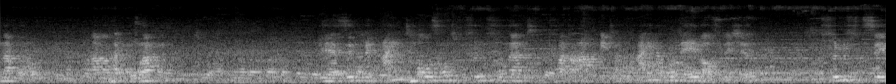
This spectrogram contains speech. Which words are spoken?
knapp anderthalb Monaten. Wir sind mit 1500 Quadratmetern reiner Modellbaufläche 15,5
